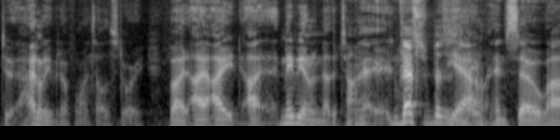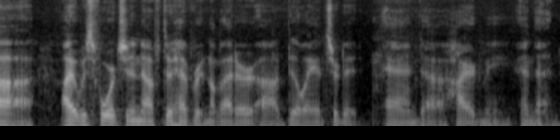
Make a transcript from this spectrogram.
to- I don't even know if I want to tell the story, but I, I, I maybe on another time. Investor business. Yeah, Daily. and so uh, I was fortunate enough to have written a letter. Uh, Bill answered it and uh, hired me, and then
